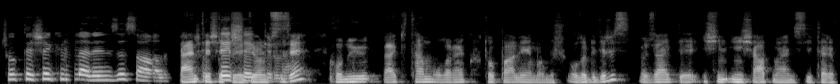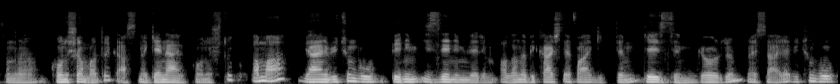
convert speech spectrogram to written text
Çok teşekkürler. Elinize sağlık. Ben Çok teşekkür ediyorum teşekkürler. size. Konuyu belki tam olarak toparlayamamış olabiliriz. Özellikle işin inşaat mühendisliği tarafını konuşamadık. Aslında genel konuştuk. Ama yani bütün bu benim izlenimlerim, alana birkaç defa gittim, gezdim, gördüm vesaire. Bütün bu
